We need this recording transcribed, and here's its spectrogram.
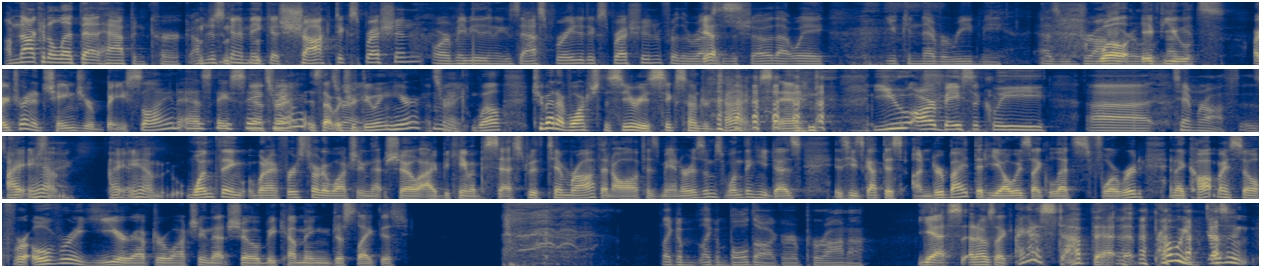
I'm not going to let that happen, Kirk. I'm just going to make a shocked expression or maybe an exasperated expression for the rest of the show. That way, you can never read me as you drop Well, your little if you- nuggets. Are you trying to change your baseline, as they say? That's right. Is that That's what you're doing here? That's Hmm. right. Well, too bad I've watched the series 600 times, and you are basically uh, Tim Roth. Is what I you're am. saying. I Yeah. am. One thing, when I first started watching that show, I became obsessed with Tim Roth and all of his mannerisms. One thing he does is he's got this underbite that he always like lets forward. And I caught myself for over a year after watching that show becoming just like this. like a like a bulldog or a piranha. Yes. And I was like, I got to stop that. That probably doesn't,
